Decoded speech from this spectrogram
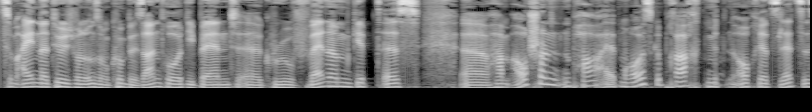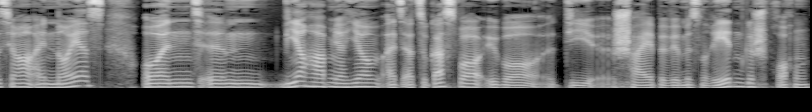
zum einen natürlich von unserem Kumpel Sandro, die Band äh, Groove Venom gibt es, äh, haben auch schon ein paar Alben rausgebracht, mit auch jetzt letztes Jahr ein neues. Und ähm, wir haben ja hier, als er zu Gast war, über die Scheibe Wir müssen reden gesprochen.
